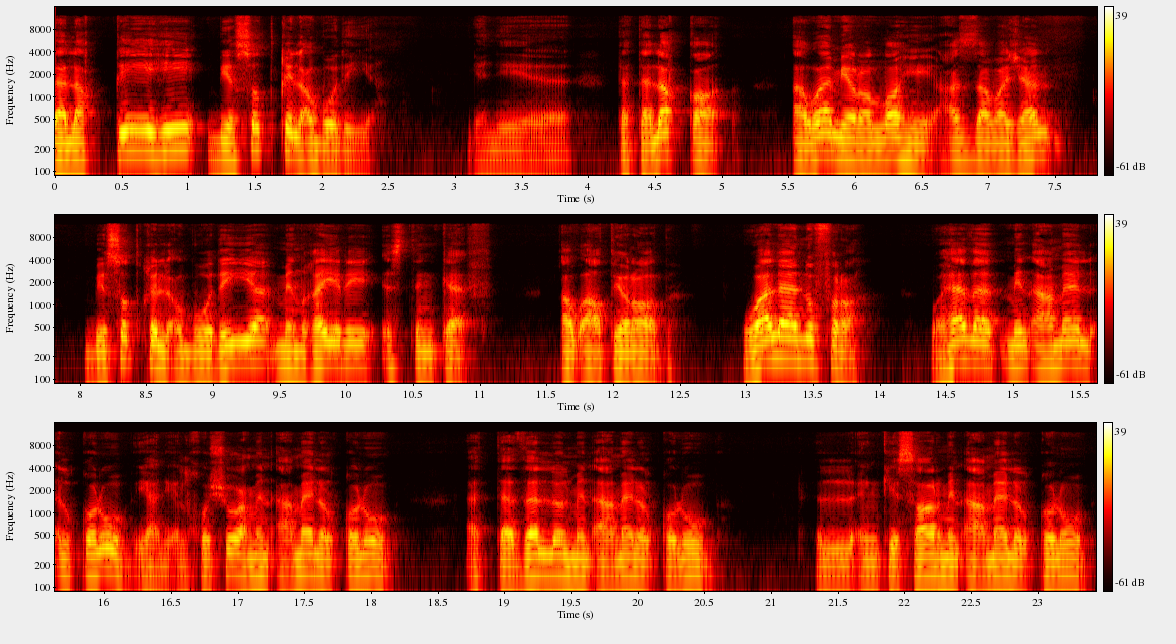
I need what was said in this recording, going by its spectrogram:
تلقيه بصدق العبودية. يعني تتلقى أوامر الله عز وجل بصدق العبودية من غير استنكاف أو اعتراض ولا نفرة. وهذا من أعمال القلوب يعني الخشوع من أعمال القلوب التذلل من أعمال القلوب الانكسار من أعمال القلوب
